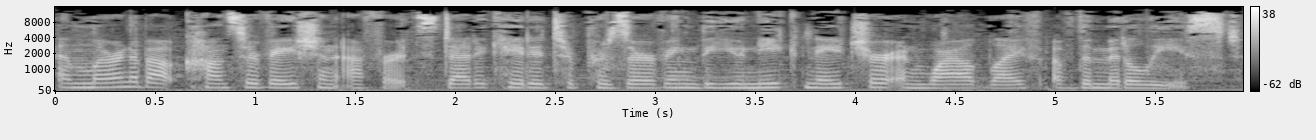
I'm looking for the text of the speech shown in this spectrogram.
and learn about conservation efforts dedicated to preserving the unique nature and wildlife of the Middle East.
